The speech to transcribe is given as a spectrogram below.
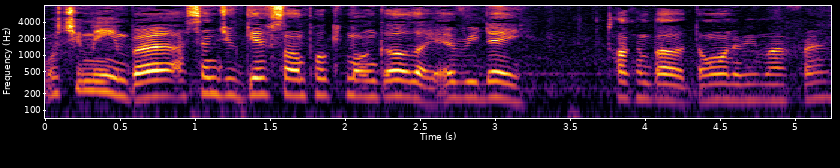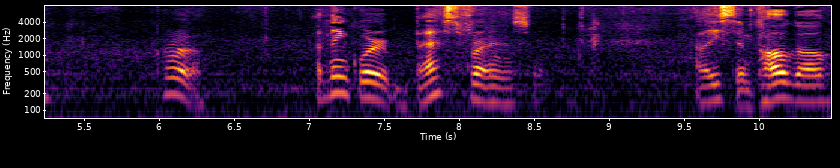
What you mean, bruh? I send you gifts on Pokemon Go like every day. Talking about don't want to be my friend. Bro, I think we're best friends. At least in Pogo.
